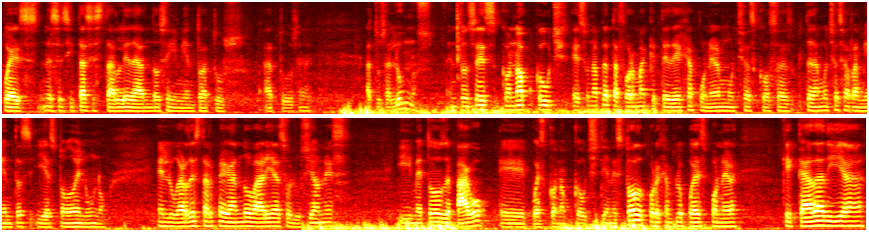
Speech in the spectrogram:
pues necesitas estarle dando seguimiento a tus, a tus, eh, a tus alumnos. Entonces con UpCoach es una plataforma que te deja poner muchas cosas, te da muchas herramientas y es todo en uno. En lugar de estar pegando varias soluciones, y métodos de pago, eh, pues con UpCoach tienes todo. Por ejemplo, puedes poner que cada día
